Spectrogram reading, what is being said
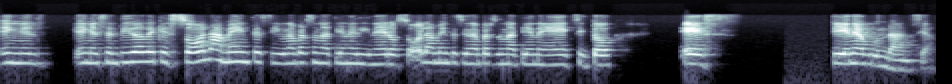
en el, en el sentido de que solamente si una persona tiene dinero, solamente si una persona tiene éxito, es, tiene abundancia.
